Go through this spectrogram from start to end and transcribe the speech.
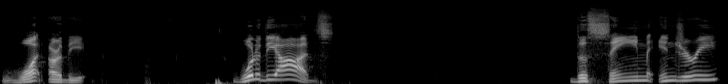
What are the what are the odds? The same injury?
